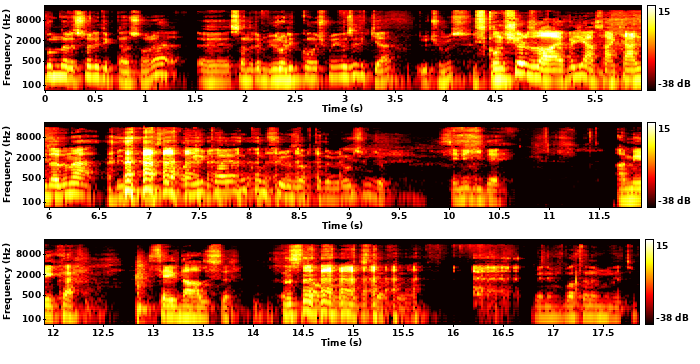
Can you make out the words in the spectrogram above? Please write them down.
Bunları söyledikten sonra e, sanırım Euroleague konuşmayı özledik ya üçümüz. Biz konuşuyoruz daha Efecan sen kendi adına Biz, biz de Amerika ayağını konuşuyoruz haftada bir Orçuncuğum. seni gidi. Amerika sevdalısı. Estağfurullah, estağfurullah. Benim vatanım milletim.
